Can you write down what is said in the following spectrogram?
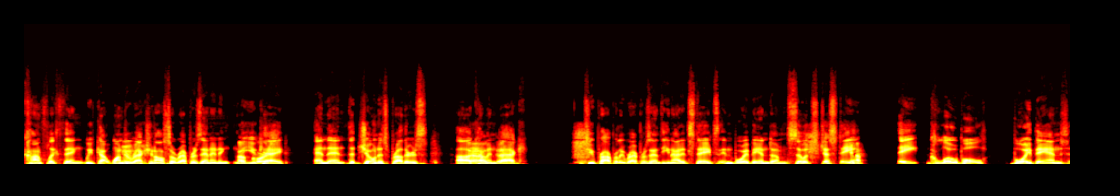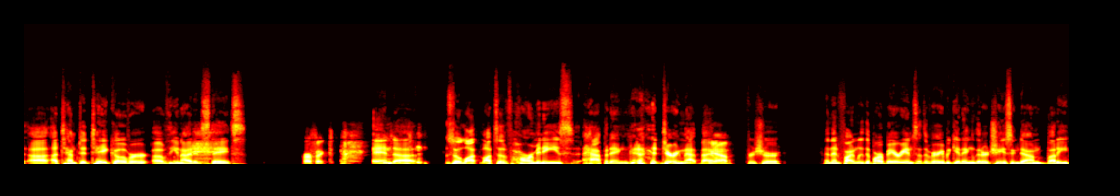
conflict thing, we've got One Mhm. Direction also representing the Of UK, course. and then the Jonas Brothers uh, Oh, coming God. back to properly represent the United States in boy bandom. So it's just a Yeah. a global boy band uh, attempted takeover of the United States, Perfect. and uh, so lot lots of harmonies happening during that battle Yeah. for sure. And then finally, the barbarians at the very beginning that are chasing down Buddy.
